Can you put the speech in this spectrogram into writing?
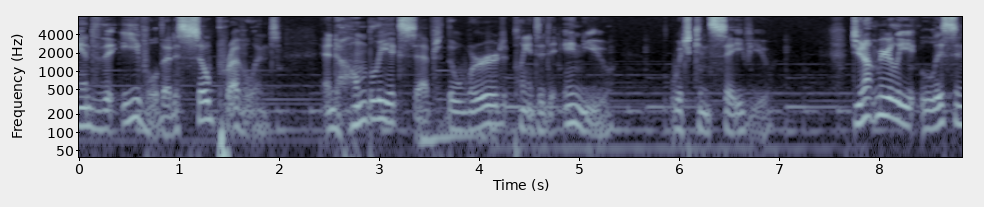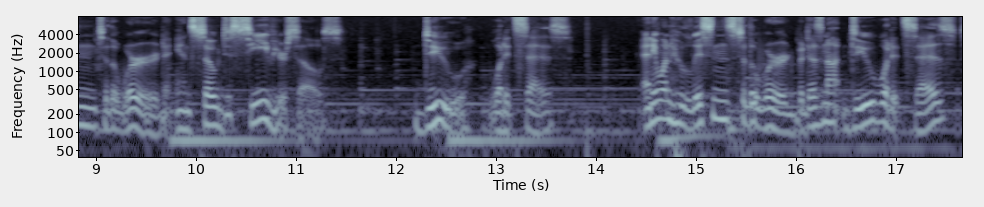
and the evil that is so prevalent, and humbly accept the word planted in you, which can save you. Do not merely listen to the word and so deceive yourselves. Do what it says. Anyone who listens to the word but does not do what it says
